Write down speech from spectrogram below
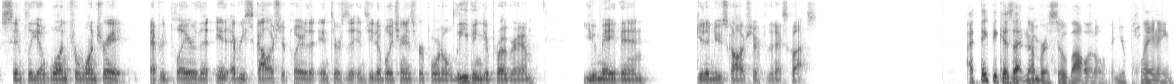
simply a one for one trade? Every player that every scholarship player that enters the NCAA transfer portal leaving your program, you may then get a new scholarship for the next class. I think because that number is so volatile and your planning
